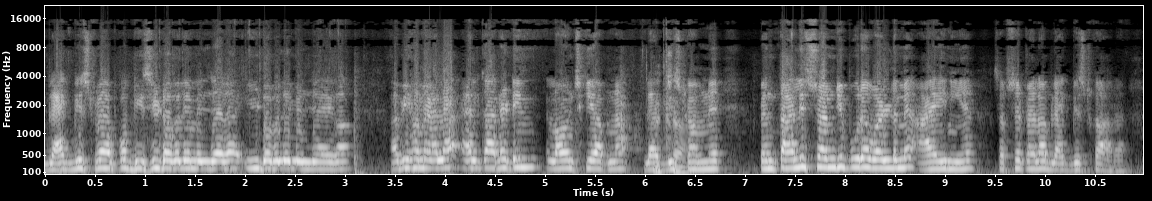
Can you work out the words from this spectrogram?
ब्लैक बिस्ट में आपको बीसी डबल ए मिल जाएगा ई डबल ए मिल जाएगा। अभी हमें एल कार्नेटिन लॉन्च किया अपना ब्लैक अच्छा। बिस्ट का हमने। पैंतालीस सौ एम पूरे वर्ल्ड में आया ही नहीं है। सबसे पहला ब्लैक बिस्ट का आ रहा है।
